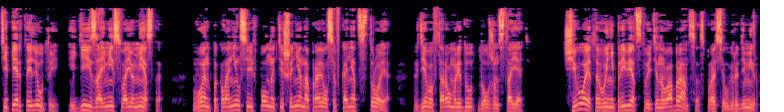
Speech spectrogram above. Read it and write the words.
«Теперь ты лютый, иди и займи свое место». Воин поклонился и в полной тишине направился в конец строя, где во втором ряду должен стоять. «Чего это вы не приветствуете новобранца?» — спросил Градимир.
